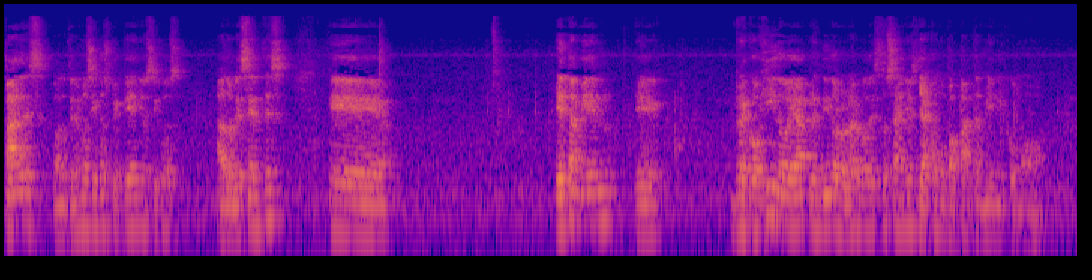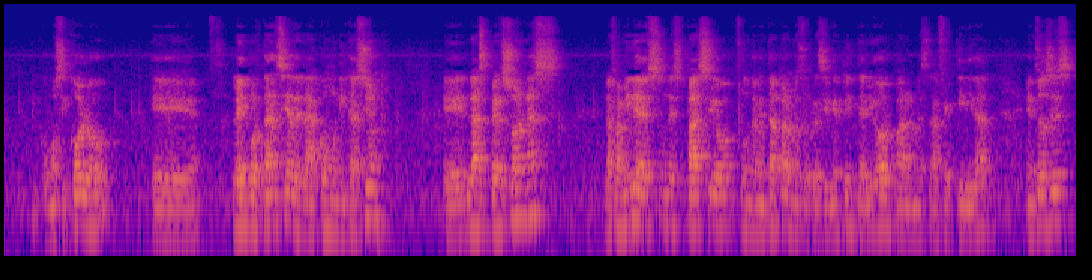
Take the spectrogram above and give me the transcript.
padres, cuando tenemos hijos pequeños, hijos adolescentes, he también eh, recogido, he aprendido a lo largo de estos años, ya como papá también y como, como psicólogo, eh, la importancia de la comunicación. Eh, las personas, la familia es un espacio fundamental para nuestro crecimiento interior, para nuestra afectividad. Entonces,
